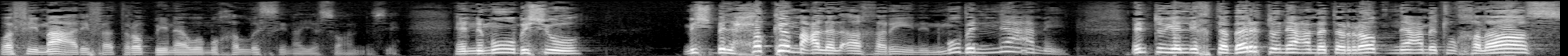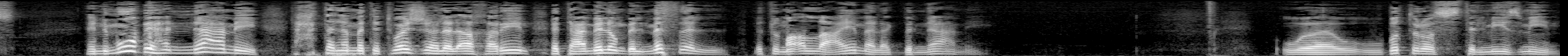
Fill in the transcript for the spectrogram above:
وفي معرفة ربنا ومخلصنا يسوع المسيح. النمو بشو؟ مش بالحكم على الآخرين النمو بالنعمة. أنتوا يلي اختبرتوا نعمة الرب نعمة الخلاص. النمو بهالنعمة حتى لما تتوجه للآخرين تعملهم بالمثل مثل ما الله عاملك بالنعمة وبطرس تلميذ مين؟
